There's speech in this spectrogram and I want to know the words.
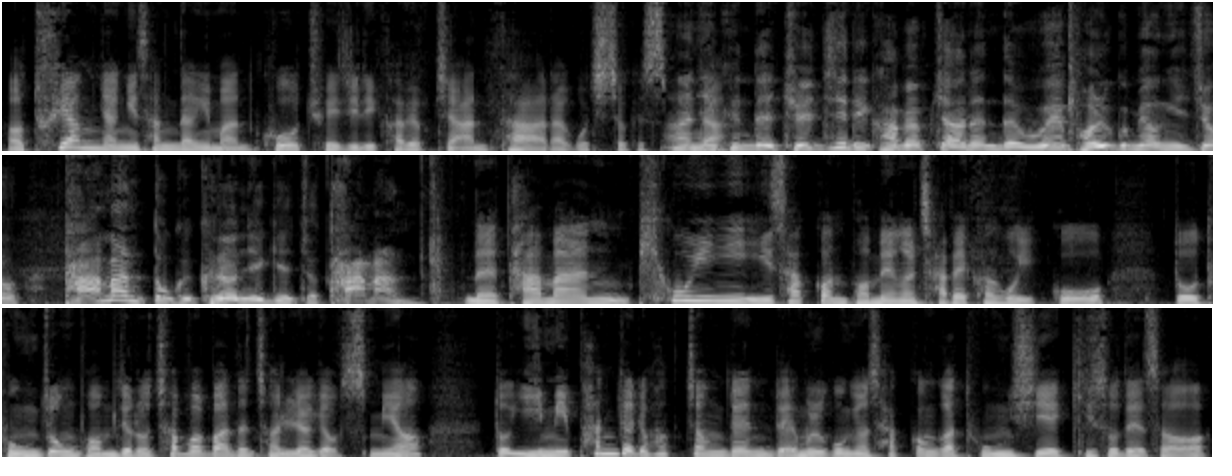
어, 투약량이 상당히 많고 죄질이 가볍지 않다라고 지적했습니다. 아니 근데 죄질이 가볍지 않은데 왜 벌금형이죠? 다만 또 그, 그런 얘기했죠. 다만. 네, 다만 피고인이 이 사건 범행을 자백하고 있고 또 동종 범죄로 처벌받은 전력이 없으며 또 이미 판결이 확정된 뇌물공여 사건과 동시에 기소돼서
